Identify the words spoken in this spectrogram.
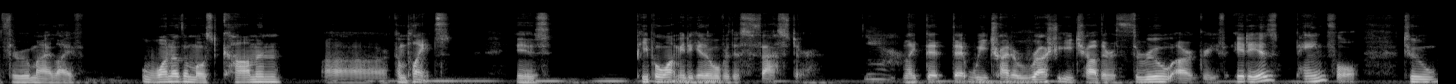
through my life. One of the most common uh, complaints is people want me to get over this faster yeah. like that that we try to rush each other through our grief it is painful to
